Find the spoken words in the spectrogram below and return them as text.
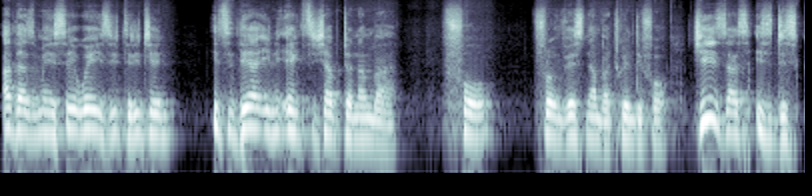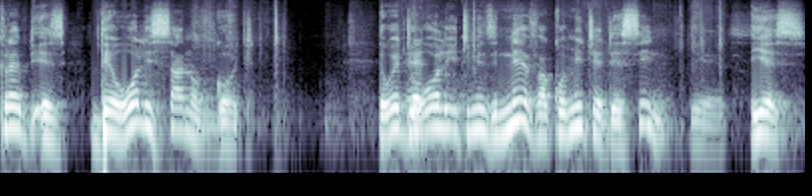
others may say, where is it written? It's there in Acts chapter number 4, from verse number 24. Jesus is described as the Holy Son of God. The word Eh. holy, it means never committed a sin. Yes. Yes.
